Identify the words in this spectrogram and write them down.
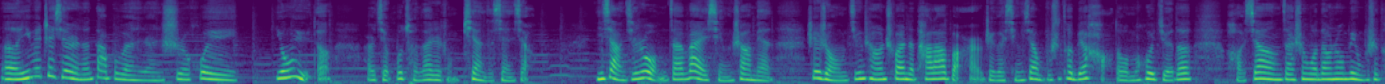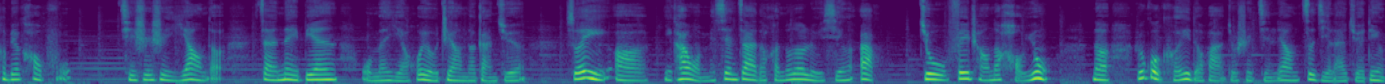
呃，因为这些人呢，大部分人是会英语的，而且不存在这种骗子现象。你想，其实我们在外形上面，这种经常穿着踏拉板儿，这个形象不是特别好的，我们会觉得好像在生活当中并不是特别靠谱。其实是一样的，在那边我们也会有这样的感觉。所以啊，你看我们现在的很多的旅行 App。就非常的好用。那如果可以的话，就是尽量自己来决定，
